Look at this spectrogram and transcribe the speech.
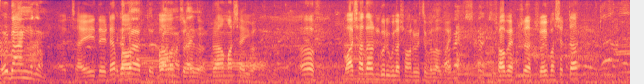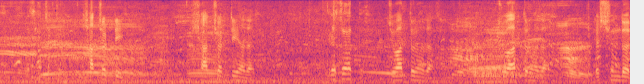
ওই বাহান্ন দাম। আচ্ছা এই যে এটা এটা বা- 72, ব্রাহ্মা সাহিবা ও অসাধারণ গরুগুলো সংগ্রহ করেছে বেলাল ভাই। সব একশো একশো। ওই পাশেরটা? সাতষট্টি। সাতষট্টি হাজার। চুয়াত্তর। হাজার। চুয়াত্তর হাজার। বেশ সুন্দর।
